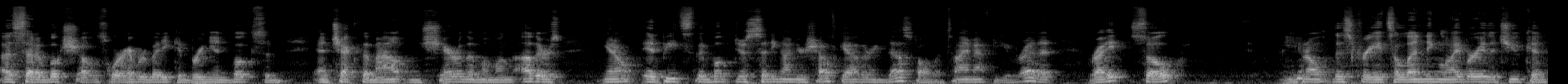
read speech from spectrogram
a set of bookshelves where everybody can bring in books and, and check them out and share them among others. You know, it beats the book just sitting on your shelf gathering dust all the time after you've read it, right? So, you know, this creates a lending library that you can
